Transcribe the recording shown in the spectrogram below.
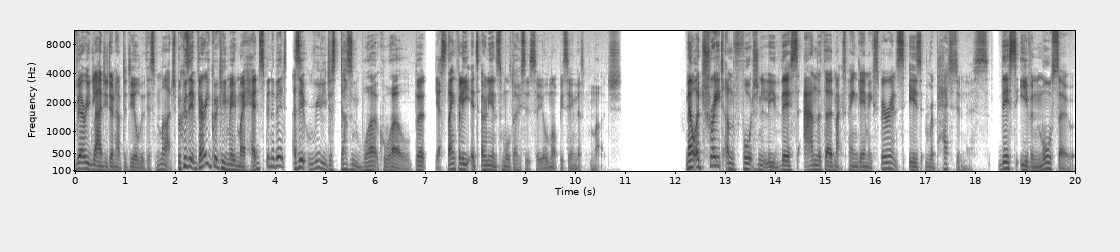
very glad you don't have to deal with this much, because it very quickly made my head spin a bit, as it really just doesn't work well. But yes, thankfully it's only in small doses, so you'll not be seeing this much. Now, a trait, unfortunately, this and the third Max Payne game experience is repetitiveness. This even more so.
